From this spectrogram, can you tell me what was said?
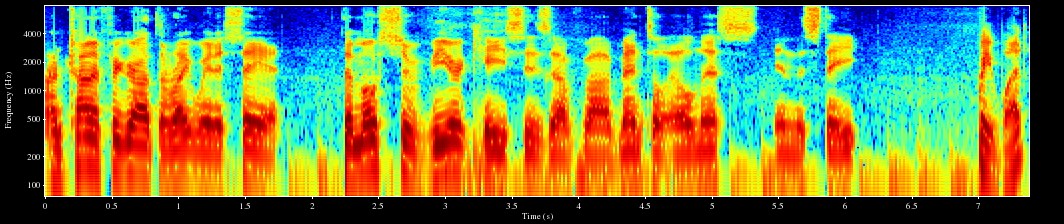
I'm trying to figure out the right way to say it. The most severe cases of uh, mental illness in the state. Wait, what?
